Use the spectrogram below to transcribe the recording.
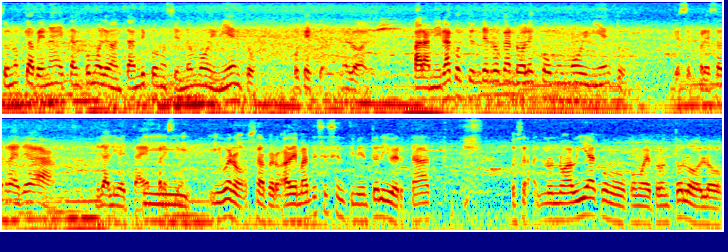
son los que apenas están como levantando y conociendo el movimiento, porque para mí la cuestión de rock and roll es como un movimiento que se expresa a través de la y la libertad de expresión. Y bueno, o sea, pero además de ese sentimiento de libertad, o sea, no, había como, como de pronto lo, lo,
